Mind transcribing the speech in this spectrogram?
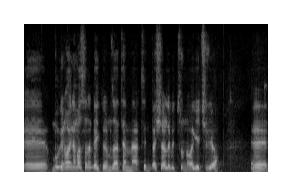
E, bugün oynamasını bekliyorum zaten Mert'in. Başarılı bir turnuva geçiriyor. E,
